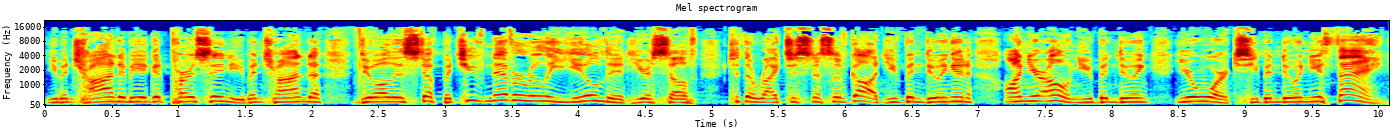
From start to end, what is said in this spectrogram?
you've been trying to be a good person. You've been trying to do all this stuff, but you've never really yielded yourself to the righteousness of God. You've been doing it on your own. You've been doing your works. You've been doing your thing.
